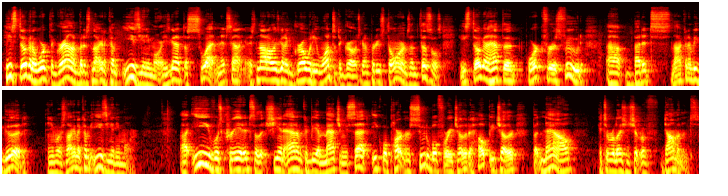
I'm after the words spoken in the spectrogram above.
he's still going to work the ground, but it's not going to come easy anymore. He's going to have to sweat, and it's not it's not always going to grow what he wants it to grow. It's going to produce thorns and thistles. He's still going to have to work for his food, uh, but it's not going to be good anymore. It's not going to come easy anymore. Uh, Eve was created so that she and Adam could be a matching set, equal partners, suitable for each other to help each other. But now it's a relationship of dominance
